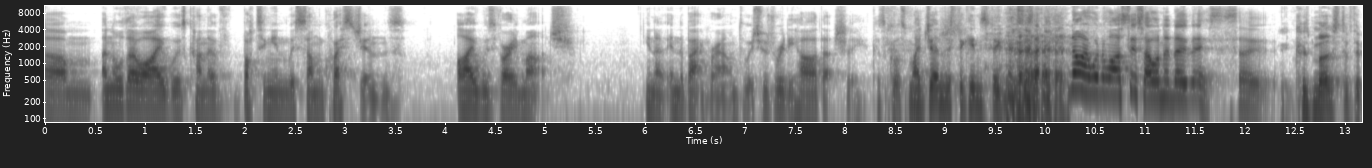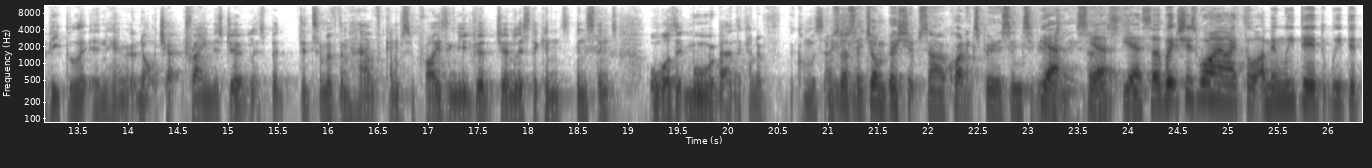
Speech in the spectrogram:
Um, and although I was kind of butting in with some questions, I was very much, you know, in the background, which was really hard actually, because of course my journalistic instinct was to say, "No, I want to ask this. I want to know this." So Because most of the people in here are not cha- trained as journalists, but did some of them have kind of surprisingly good journalistic in- instincts, or was it more about the kind of the conversation? I was going to say John Bishop's now quite an experienced interviewer, yeah, isn't he? So yeah, yeah. So which is why I thought. I mean, we did, we did,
